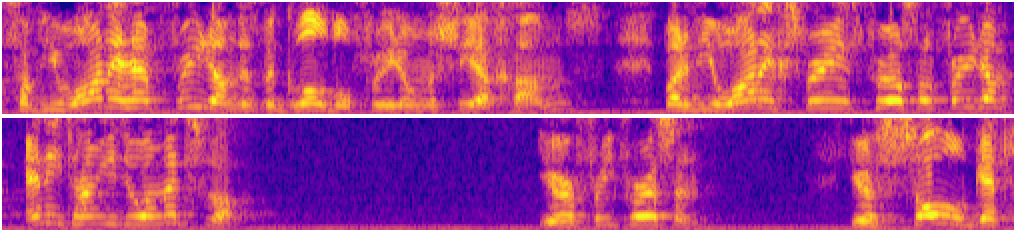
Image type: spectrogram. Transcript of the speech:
so if you want to have freedom, there's the global freedom, when Mashiach comes. But if you want to experience personal freedom, anytime you do a mitzvah, you're a free person. Your soul gets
